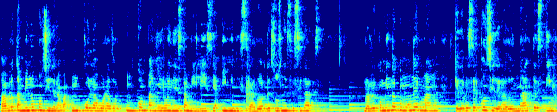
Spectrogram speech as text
Pablo también lo consideraba un colaborador, un compañero en esta milicia y ministrador de sus necesidades. Lo recomienda como un hermano que debe ser considerado en alta estima,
